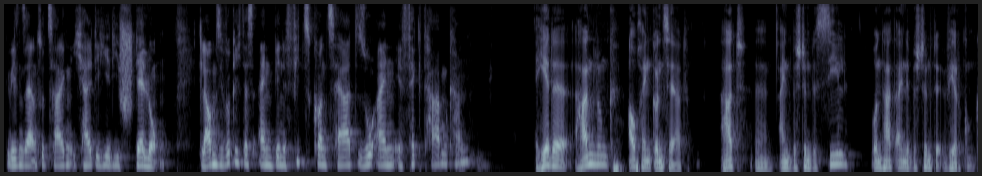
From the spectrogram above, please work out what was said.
gewesen sei, um zu zeigen, ich halte hier die Stellung. Glauben Sie wirklich, dass ein Benefizkonzert so einen Effekt haben kann? Jede Handlung, auch ein Konzert, hat äh, ein bestimmtes Ziel und hat eine bestimmte Wirkung.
